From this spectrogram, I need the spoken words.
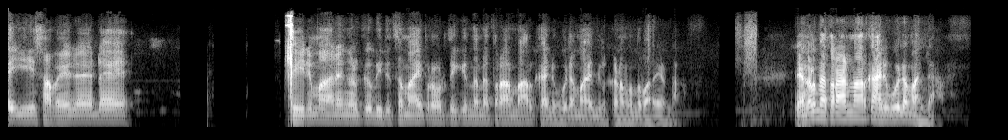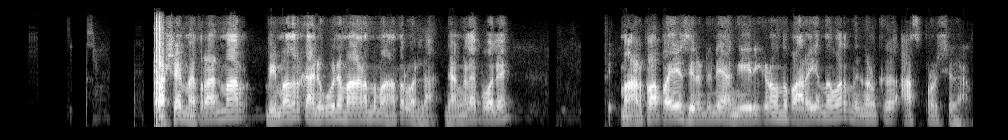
ഈ സഭയുടെ തീരുമാനങ്ങൾക്ക് വിരുദ്ധമായി പ്രവർത്തിക്കുന്ന മെത്രാന്മാർക്ക് അനുകൂലമായി നിൽക്കണമെന്ന് പറയണ്ട. ഞങ്ങൾ മെത്രാന്മാർക്ക് അനുകൂലമല്ല. പക്ഷേ മെത്രാന്മാർ വിമതർക്ക് അനുകൂലമാണെന്ന് മാത്രമല്ല ഞങ്ങളെപ്പോലെ മാർപ്പാപ്പയെ സിനഡിനെ അംഗീകരിക്കണമെന്ന് പറയുന്നവർ നിങ്ങൾക്ക് അസ്പൃശ്യരാണ്.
